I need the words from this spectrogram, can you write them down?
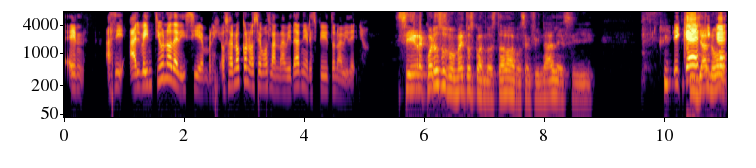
en así al 21 de diciembre. O sea, no conocemos la Navidad ni el espíritu navideño. Sí, recuerdo esos momentos cuando estábamos en finales y. ¿Y qué? ya ¿Y no. qué?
